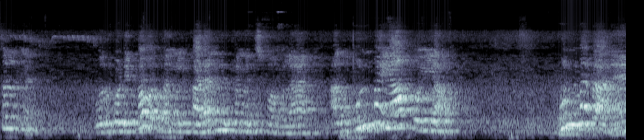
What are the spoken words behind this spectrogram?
சொல்லுங்க. ஒரு கோடி ரூபாய் ஒருத்தங்களுக்கு கடன் இருக்குன்னு வச்சுக்கோங்களேன். அது உண்மையா பொய்யா? உண்மைதானே?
